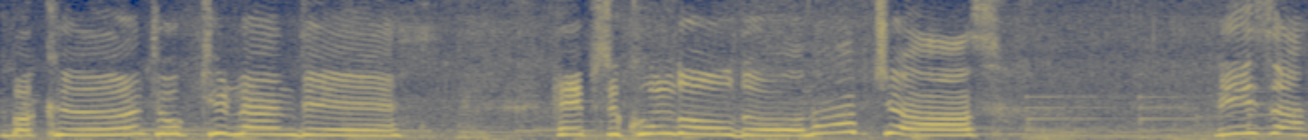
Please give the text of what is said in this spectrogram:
Bakın çok kirlendi. Hepsi kum doldu. Ne yapacağız? Liza.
